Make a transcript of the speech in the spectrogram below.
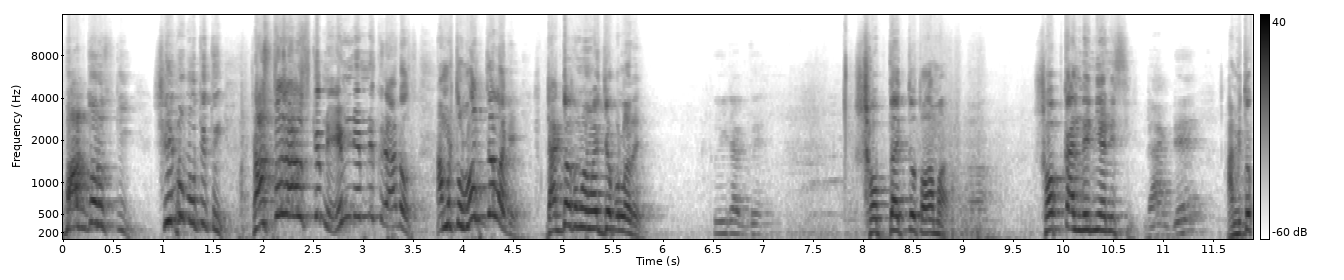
বাদ দরস কি? শিল্পপতি তুই। রাস্তা জানোস কেমনি? এমনি এমনি করে আড়স। আমার তো লজ্জা লাগে। ডাক দাও তোমার মাঝে পোলারে তুই ডাক দে। সব দায়িত্ব তো আমার। সব কান্দে নিয়ে নিছি ডাক দে। আমি তো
